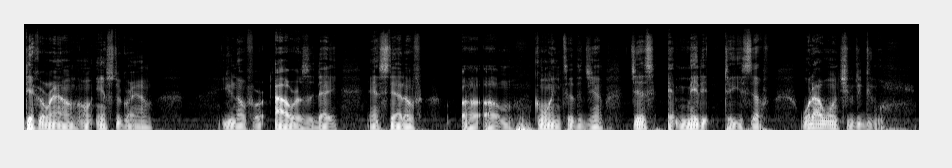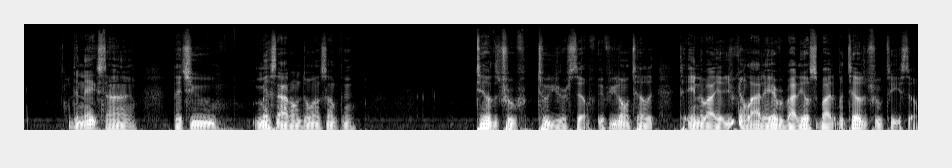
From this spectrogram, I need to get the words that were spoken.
dick around on Instagram, you know, for hours a day instead of uh, um, going to the gym. Just admit it to yourself. What I want you to do the next time that you miss out on doing something, tell the truth to yourself. If you don't tell it to anybody else, you can lie to everybody else about it, but tell the truth to yourself.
